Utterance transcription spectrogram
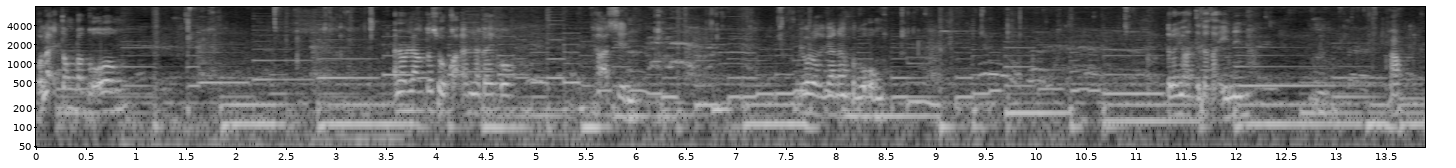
Wala itong bagoong. Ano lang to suka ang lagay ko. Asin. Hindi ko lagyan ng bagoong. Ito yung ating kakainin. Mm. Sarap.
